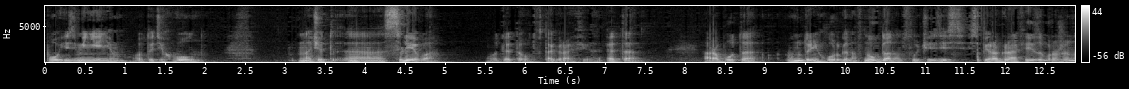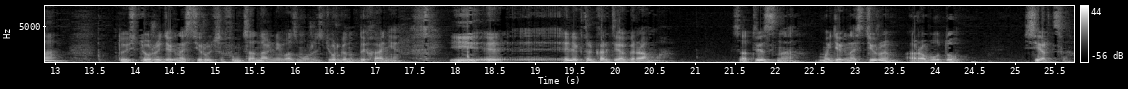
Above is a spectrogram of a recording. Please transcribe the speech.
по изменениям вот этих волн. Значит, слева вот эта вот фотография, это работа внутренних органов. Ну, в данном случае здесь спирография изображена, то есть тоже диагностируются функциональные возможности органов дыхания. И э, электрокардиограмма. Соответственно, мы диагностируем работу сердца.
